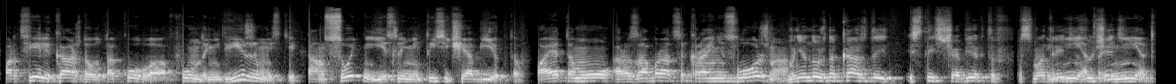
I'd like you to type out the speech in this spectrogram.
В портфеле каждого такого фонда недвижимости там сотни, если не тысячи объектов. Поэтому разобраться крайне сложно. Мне нужно каждый из тысяч объектов посмотреть, нет, изучить? Нет,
